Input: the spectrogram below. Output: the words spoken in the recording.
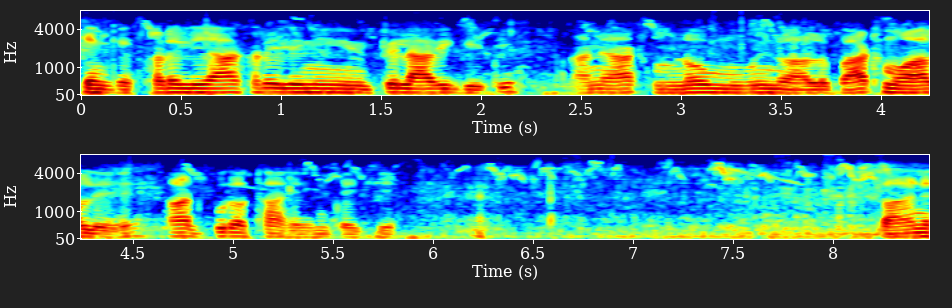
કેમ કે ખડેલી, આ ખડેલીની પહેલાં આવી ગઈ હતી અને આઠ, નવ મહિનો હાલ, આઠમો હાલે આઠ પૂરા થાય એમ કહે છે. તો આને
